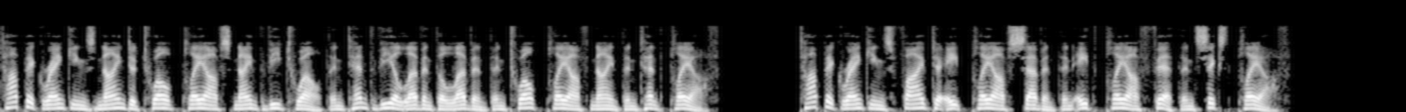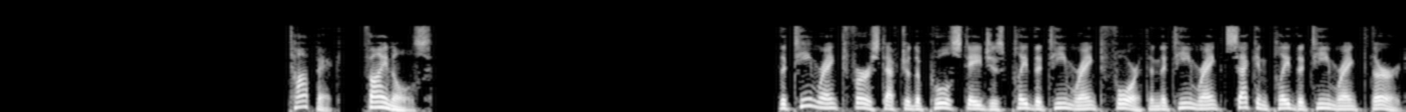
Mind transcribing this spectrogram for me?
Topic rankings 9 to 12 playoffs 9th v 12th and 10th v 11th 11th and 12th playoff 9th and 10th playoff Topic rankings 5 to 8 playoff 7th and 8th playoff 5th and 6th playoff Topic Finals The team ranked first after the pool stages played the team ranked fourth and the team ranked second played the team ranked third.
